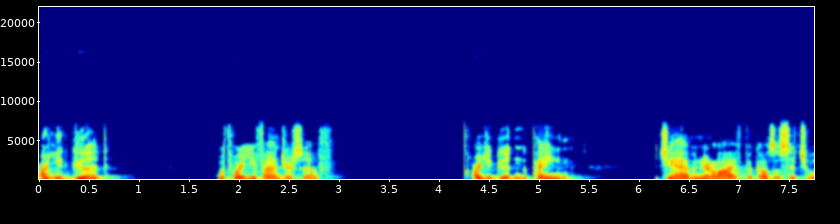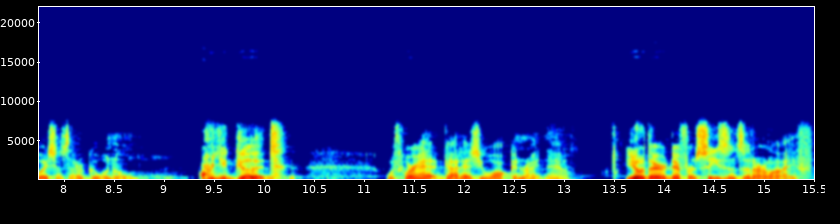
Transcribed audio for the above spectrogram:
are you good with where you find yourself? Are you good in the pain that you have in your life because of situations that are going on? Are you good with where God has you walking right now? You know, there are different seasons in our life.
